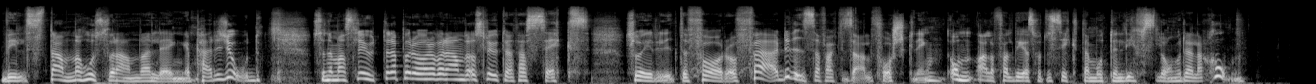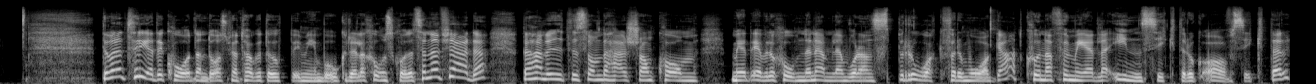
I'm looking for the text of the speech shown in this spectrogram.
vill stanna hos varandra en längre period. Så när man slutar att beröra varandra och slutar att ha sex så är det lite fara och färd. Det visar faktiskt all forskning. Om i alla fall det är så att du siktar mot en livslång relation. Det var den tredje koden då som jag tagit upp i min bok, relationskoden. Sen den fjärde, det handlar givetvis om det här som kom med evolutionen, nämligen våran språkförmåga, att kunna förmedla insikter och avsikter.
